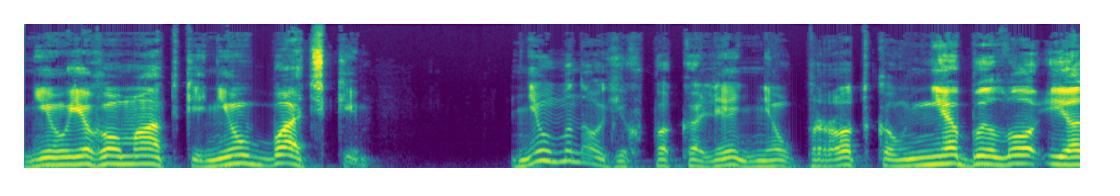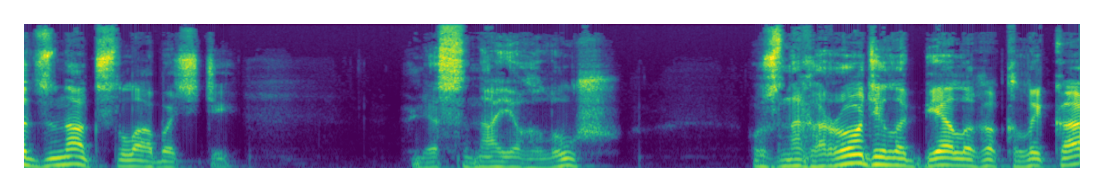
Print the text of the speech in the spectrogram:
ні ў яго маткі, ні ў бацькі. Не ў многіх пакаленняў продкаў не было і адзнак слабасці. Лясная глуш узнагародзіла белага клыка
